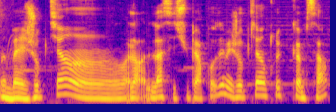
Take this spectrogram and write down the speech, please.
ben j'obtiens, alors là c'est superposé, mais j'obtiens un truc comme ça.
